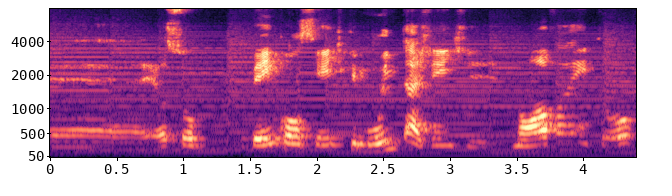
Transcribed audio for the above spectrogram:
é, eu sou bem consciente que muita gente nova entrou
